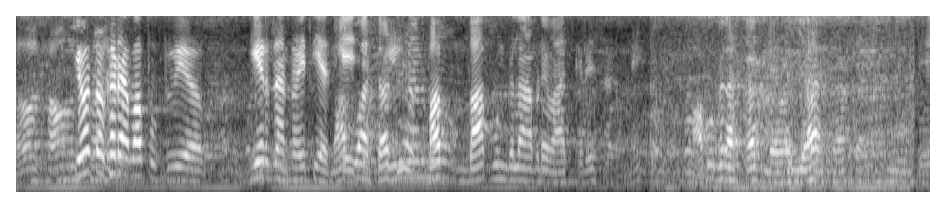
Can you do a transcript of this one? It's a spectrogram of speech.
હવા ખાવાનું કયો તો ખરા બાપુ ગિરનાર નો ઇતિહાસ કે બાપુ છે બાપ બાપુ પેલા આપણે વાત કરીએ સર બાપુ પેલા શર્ટ લેવા ગયા. તે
